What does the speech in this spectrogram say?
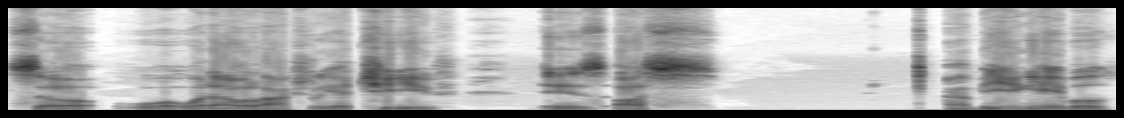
So what I will actually achieve is us uh, being able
